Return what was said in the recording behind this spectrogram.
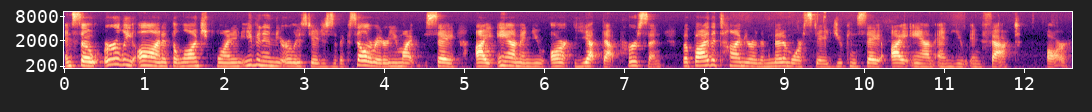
And so early on at the launch point, and even in the early stages of Accelerator, you might say, I am, and you aren't yet that person. But by the time you're in the metamorph stage, you can say, I am, and you in fact are.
